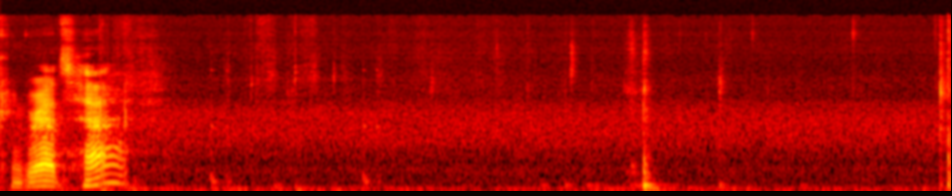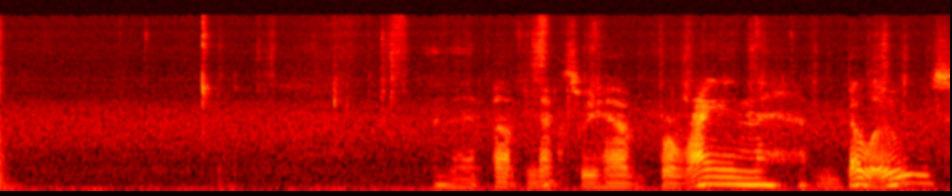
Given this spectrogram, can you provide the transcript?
Congrats, half. And then up next we have Brian Bellows.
